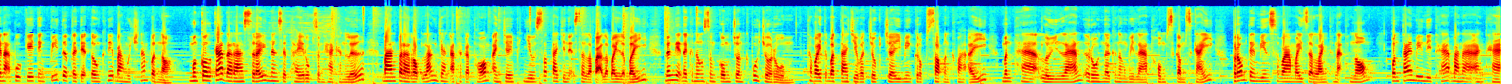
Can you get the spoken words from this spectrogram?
គណៈពួកគេទាំងពីរទើបតែតាក់ទងគ្នាបានមួយឆ្នាំប៉ុណ្ណោះ មង្គលការតារាស្រីនិងសេដ្ឋីរូបសង្ហាខាងលើបានប្រារព្ធឡើងយ៉ាងអធិកធមអញ្ជើញភ្ញៀវសុទ្ធតែជាអ្នកសិល្បៈល្បីៗនិងអ្នកនៅក្នុងសង្គមជាន់ខ្ពស់ចូលរួមអ្វីត្បិតតែជីវិតជោគជ័យមានគ្រប់សពមិនខ្វះអីមិនថាលុយឡានរស់នៅក្នុងវិឡាធំស្កឹមស្កៃព្រមទាំងមានស្វាមីស្រឡាញ់ថ្នាក់ថ្នមប៉ុន្តែមីនីថាបានអះអាងថា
